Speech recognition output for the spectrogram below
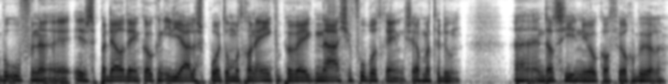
beoefenen. Is padel denk ik ook een ideale sport om het gewoon één keer per week naast je voetbaltraining zeg maar, te doen. Uh, en dat zie je nu ook al veel gebeuren.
